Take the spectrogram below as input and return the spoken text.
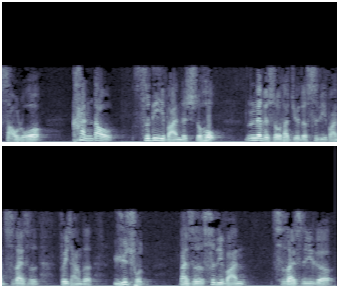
扫罗看到斯蒂凡的时候，那个时候他觉得斯蒂凡实在是非常的愚蠢。但是斯蒂凡实在是一个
